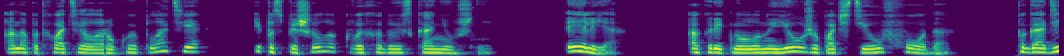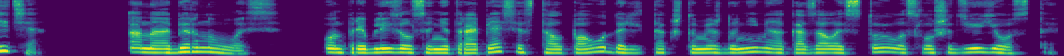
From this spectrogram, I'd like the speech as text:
Она подхватила рукой платье и поспешила к выходу из конюшни. «Элья!» — окрикнул он ее уже почти у входа. «Погодите!» Она обернулась. Он приблизился не торопясь и стал поодаль, так что между ними оказалось стойло с лошадью Йосты.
